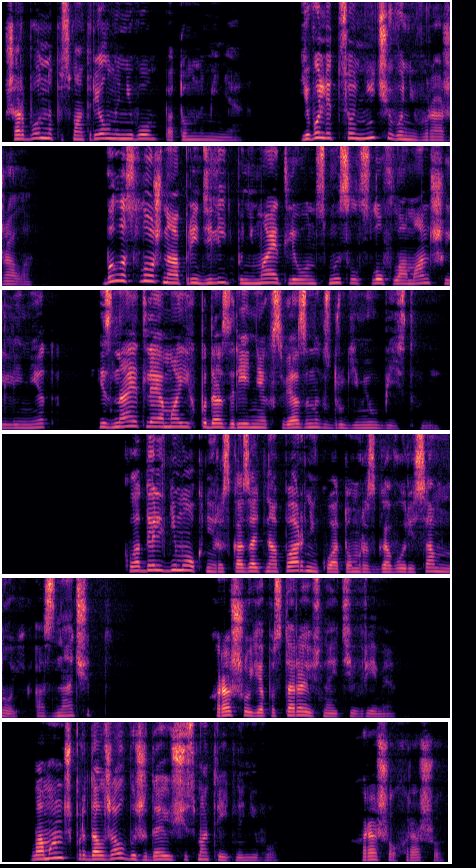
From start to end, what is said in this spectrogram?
Шарбонна посмотрел на него, потом на меня. Его лицо ничего не выражало. Было сложно определить, понимает ли он смысл слов Ламанши или нет, и знает ли о моих подозрениях, связанных с другими убийствами. Кладель не мог не рассказать напарнику о том разговоре со мной, а значит, Хорошо, я постараюсь найти время. Ламанш продолжал выжидающе смотреть на него. Хорошо, хорошо.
